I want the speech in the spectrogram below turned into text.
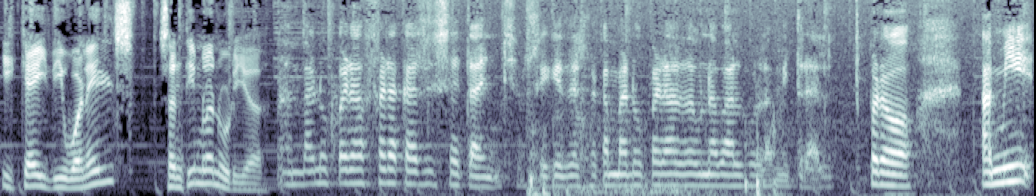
I què hi diuen ells? Sentim la Núria. Em van operar farà quasi 7 anys, o sigui, des que em van operar d'una vàlvula mitral. Però a mi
